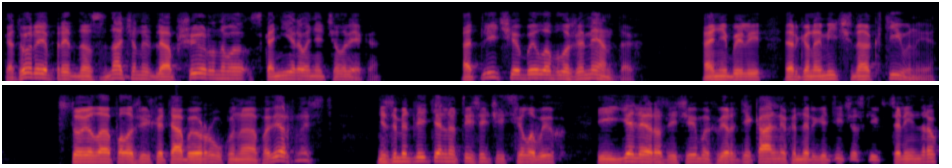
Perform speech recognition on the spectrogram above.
которые предназначены для обширного сканирования человека. Отличие было в ложементах. Они были эргономично активные. Стоило положить хотя бы руку на поверхность, незамедлительно тысячи силовых и еле различимых вертикальных энергетических цилиндров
